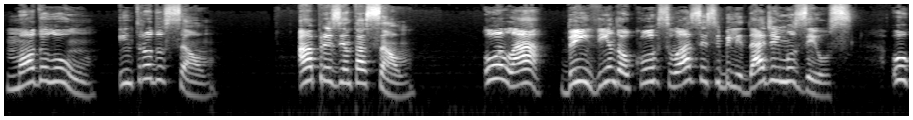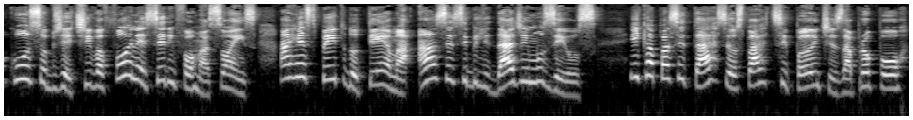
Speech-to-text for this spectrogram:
Módulo 1 Introdução. Apresentação. Olá, bem-vindo ao curso Acessibilidade em Museus. O curso objetiva fornecer informações a respeito do tema Acessibilidade em Museus e capacitar seus participantes a propor,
